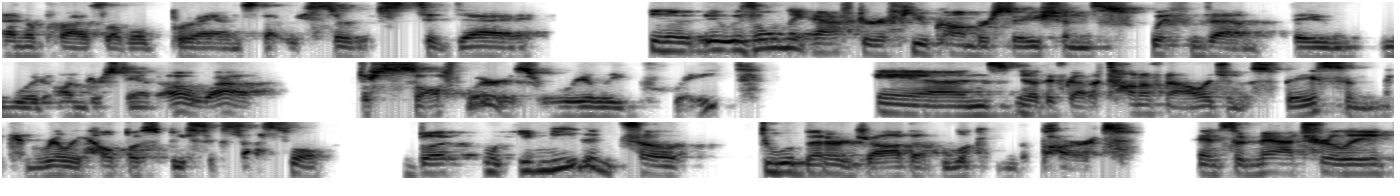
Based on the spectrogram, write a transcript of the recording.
enterprise level brands that we service today. You know, it was only after a few conversations with them they would understand, oh wow, their software is really great. And you know, they've got a ton of knowledge in the space and can really help us be successful. But we needed to do a better job at looking the part and so naturally,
